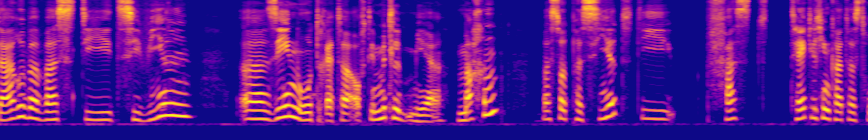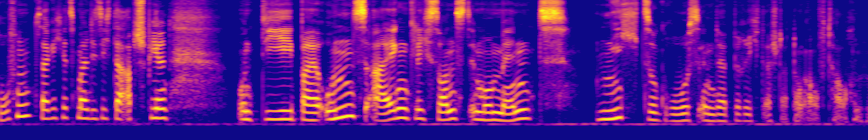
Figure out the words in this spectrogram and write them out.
darüber, was die zivilen äh, Seenotretter auf dem Mittelmeer machen, was dort passiert, die fast täglichen Katastrophen, sage ich jetzt mal, die sich da abspielen und die bei uns eigentlich sonst im Moment nicht so groß in der Berichterstattung auftauchen.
